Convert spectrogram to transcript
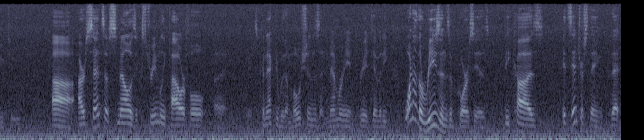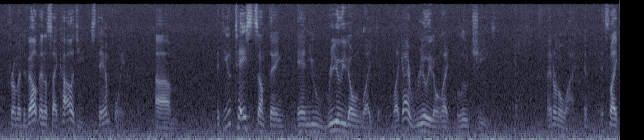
YouTube. Uh, our sense of smell is extremely powerful. Uh, connected with emotions and memory and creativity. One of the reasons, of course, is because it's interesting that from a developmental psychology standpoint, um, if you taste something and you really don't like it, like I really don't like blue cheese. I don't know why. It, it's like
